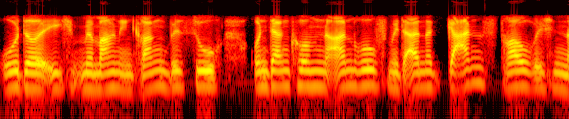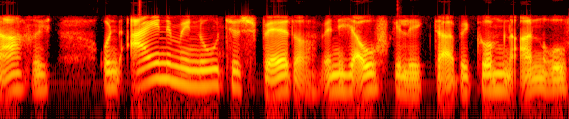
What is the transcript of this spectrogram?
Oder ich, wir machen einen Krankenbesuch und dann kommt ein Anruf mit einer ganz traurigen Nachricht. Und eine Minute später, wenn ich aufgelegt habe, kommt ein Anruf,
